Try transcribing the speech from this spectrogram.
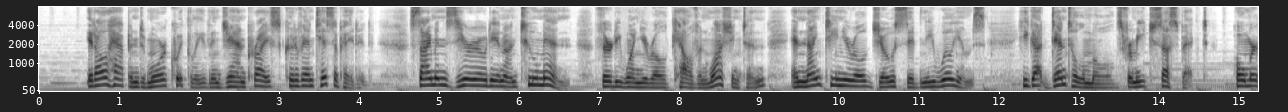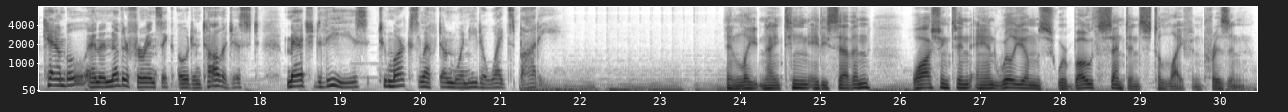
It all happened more quickly than Jan Price could have anticipated. Simon zeroed in on two men 31 year old Calvin Washington and 19 year old Joe Sidney Williams. He got dental molds from each suspect. Homer Campbell and another forensic odontologist matched these to marks left on Juanita White's body. In late 1987, Washington and Williams were both sentenced to life in prison.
